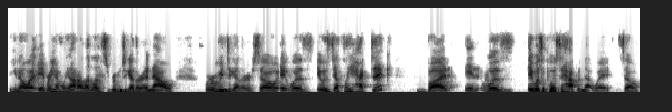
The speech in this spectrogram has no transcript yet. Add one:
you know what, Abraham Liana, let, let's room together. And now we're rooming together. So it was, it was definitely hectic, but it was, it was supposed to happen that way. So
